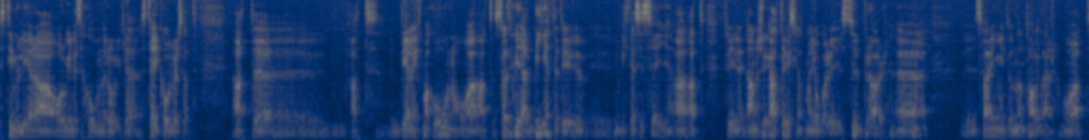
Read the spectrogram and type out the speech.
stimulera organisationer och olika stakeholders att, att, att dela information och att strategiarbetet är viktigast i sig. Att, annars är alltid risken att man jobbar i stuprör. I Sverige är inget undantag där och att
